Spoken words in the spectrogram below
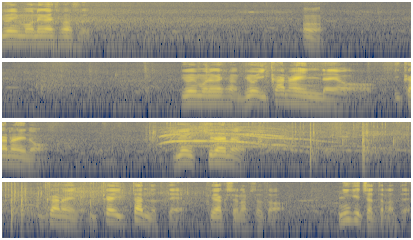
病院もお願いします。うん。病院もお願いします。病院行かないんだよ。行かないの。病院嫌いなの。行かないの。一回行ったんだって。区役所の人と。逃げちゃったんだって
